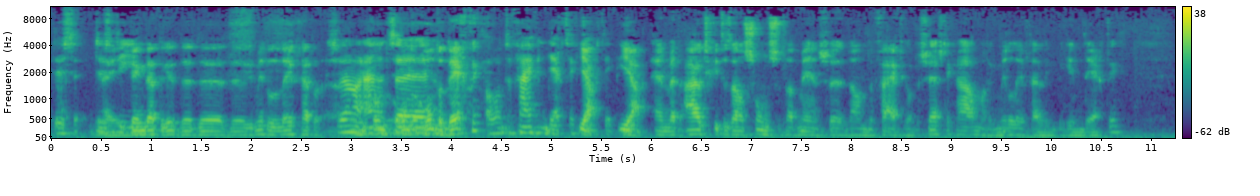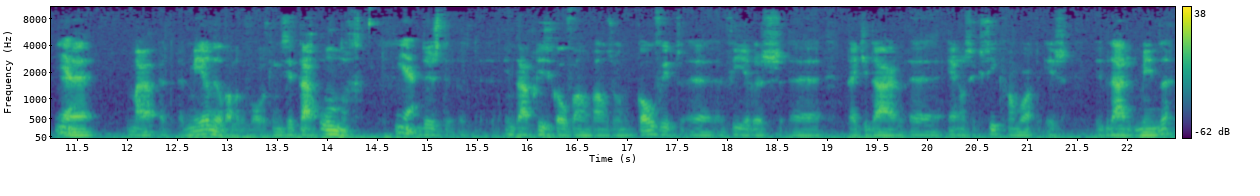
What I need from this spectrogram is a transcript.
Dus, dus nee die ik denk dat de, de, de, de gemiddelde leeftijd rond, het, rond, de 30. rond de 35, Ja, dacht ik. ja, en met uitschieters dan soms dat mensen dan de 50 of de 60 halen, maar de middelleeftijd ligt begin 30. Ja. Maar het, het merendeel van de bevolking zit daaronder. Ja. Dus de, inderdaad het risico van, van zo'n COVID-virus, eh, dat je daar eh, ernstig ziek van wordt, is, is beduidend minder.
